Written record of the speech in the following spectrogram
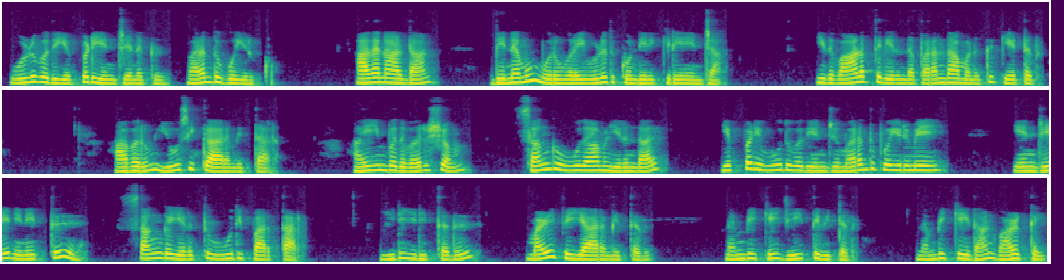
உழுவது எப்படி என்று எனக்கு மறந்து போயிருக்கும். அதனால்தான் தினமும் ஒரு முறை உழுது கொண்டிருக்கிறேன் என்றான். இது வானத்தில் இருந்த பரந்தாமனுக்கு கேட்டது. அவரும் யோசிக்க ஆரம்பித்தார். ஐம்பது வருஷம் சங்கு ஊதாமல் இருந்தால் எப்படி ஊதுவது என்று மறந்து போயிருமே என்றே நினைத்து சங்கை எடுத்து ஊதி பார்த்தார். இடி இடித்தது மழை பெய்ய ஆரம்பித்தது. நம்பிக்கை ஜெயித்து விட்டது. நம்பிக்கைதான் வாழ்க்கை.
